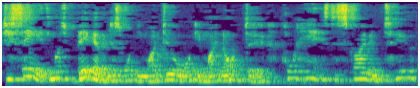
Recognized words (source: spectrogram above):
Do you see? It's much bigger than just what you might do or what you might not do. Paul here is describing two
